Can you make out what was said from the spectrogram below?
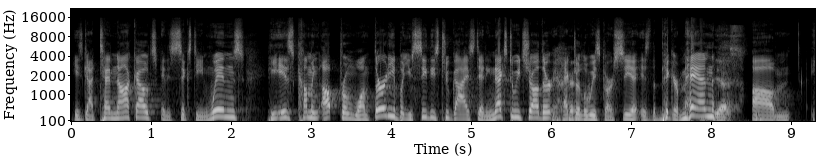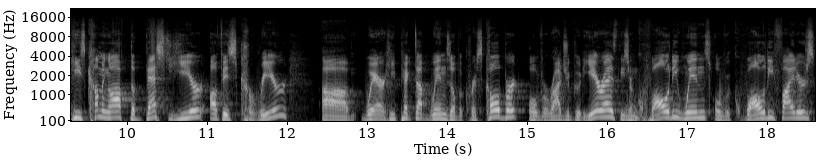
He's got 10 knockouts and his 16 wins. He is coming up from 130, but you see these two guys standing next to each other. Hector Luis Garcia is the bigger man. Yes. Um, he's coming off the best year of his career uh, where he picked up wins over Chris Colbert, over Roger Gutierrez. These mm. are quality wins over quality fighters.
